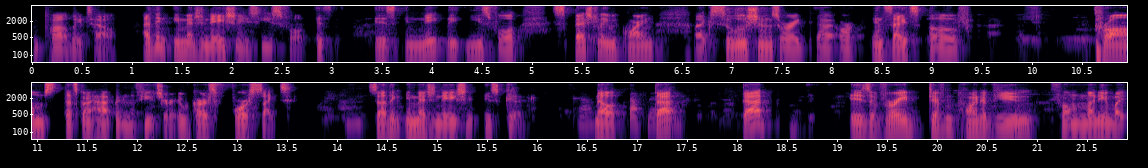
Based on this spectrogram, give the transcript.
can probably tell. I think imagination is useful. It's is innately useful, especially requiring like solutions or uh, or insights of problems that's going to happen in the future. It requires foresight. So I think imagination is good. Yeah, now definitely. that that is a very different point of view from many of my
